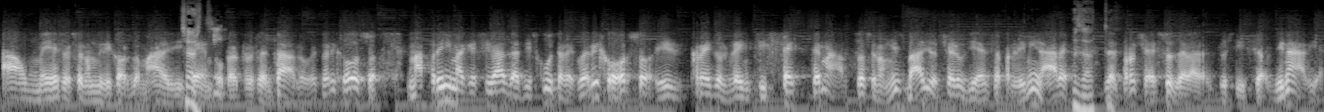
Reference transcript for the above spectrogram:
ha un mese, se non mi ricordo male, di certo. tempo per presentarlo questo ricorso, ma prima che si vada a discutere quel ricorso, il, credo il 27 marzo, se non mi sbaglio, c'è l'udienza preliminare esatto. del processo della giustizia ordinaria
